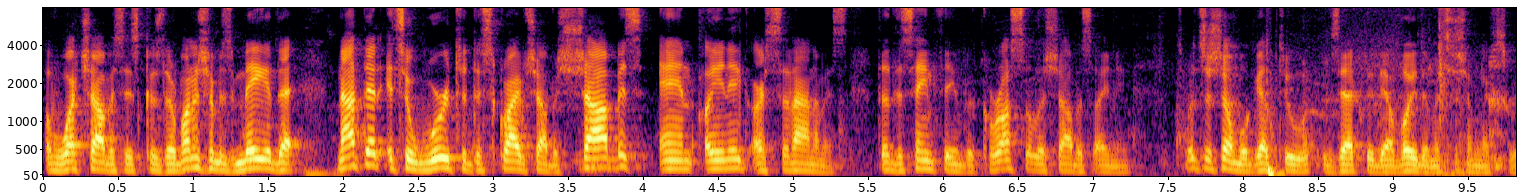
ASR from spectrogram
of what Shabbos is because the Rabban Hashem is made that not that it's a word to describe Shabbos. Shabbos and einig are synonymous. They're the same thing. But karasa Shabbos einig. So Mitzvah Hashem, we'll get to exactly the avodah Mitzvah Hashem next week.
